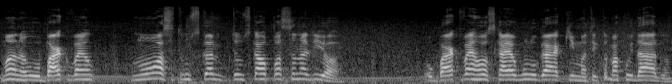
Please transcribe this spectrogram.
Mano, o barco vai... Nossa, tem uns, tem uns carros passando ali, ó. O barco vai enroscar em algum lugar aqui, mano. Tem que tomar cuidado.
